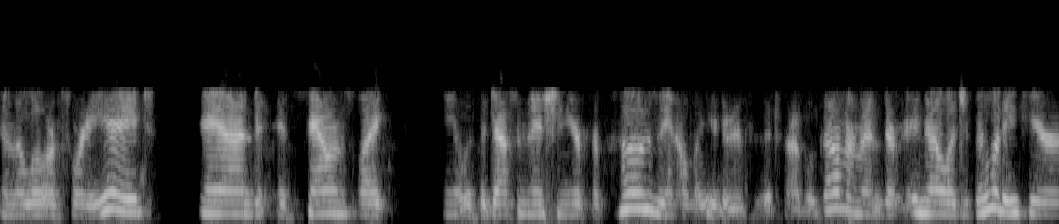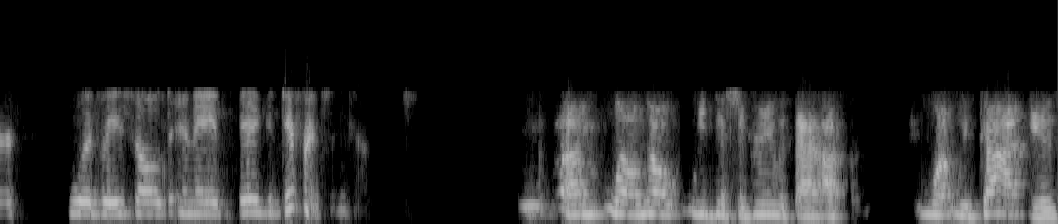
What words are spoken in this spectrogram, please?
in the lower 48. And it sounds like, you know, with the definition you're proposing, although you're doing it through the tribal government, the ineligibility here would result in a big difference in coverage. Um, well, no, we disagree with that. Uh, what we've got is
